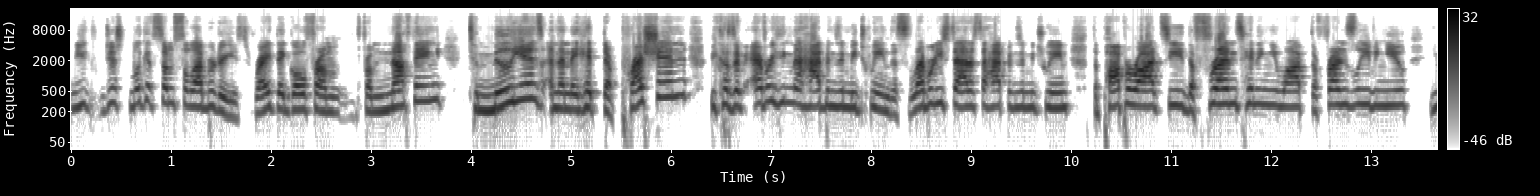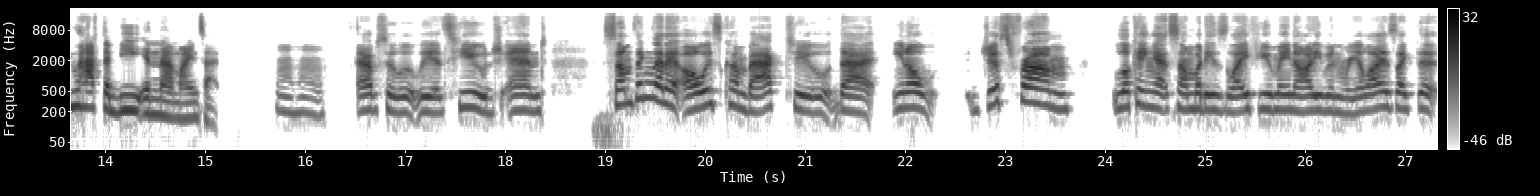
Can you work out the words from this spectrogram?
You just look at some celebrities, right? They go from from nothing to millions and then they hit depression because of everything that happens in between, the celebrity status that happens in between, the paparazzi, the friends hitting you up, the friends leaving you. You have to be in that mindset. hmm Absolutely. It's huge. And something that I always come back to that, you know, just from looking at somebody's life, you may not even realize like the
